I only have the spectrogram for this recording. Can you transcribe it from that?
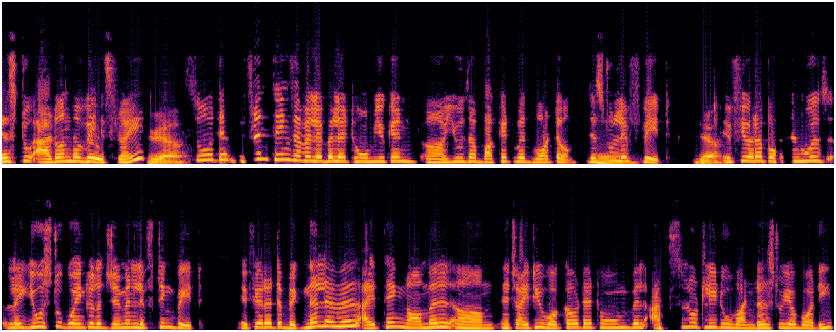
just to add on the weights right Yeah. so there are different things available at home you can uh, use a bucket with water just to Hmm. lift weight Yeah. if you're a person who's like used to going to the gym and lifting weight if you're at a beginner level i think normal um, HIIT workout at home will absolutely do wonders to your body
